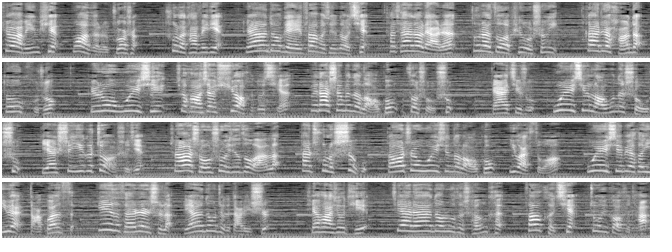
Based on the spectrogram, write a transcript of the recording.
却把名片忘在了桌上。出了咖啡店，梁安东给范可倩道歉，他猜到俩人都在做皮肉生意，干这行的都有苦衷。比如吴玉欣就好像需要很多钱为她生病的老公做手术。大家记住，吴玉欣老公的手术也是一个重要事件。这场手术已经做完了，但出了事故，导致吴玉欣的老公意外死亡。吴玉欣便和医院打官司，因此才认识了梁安东这个大律师。闲话休提，见梁安东如此诚恳，方可倩终于告诉他，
